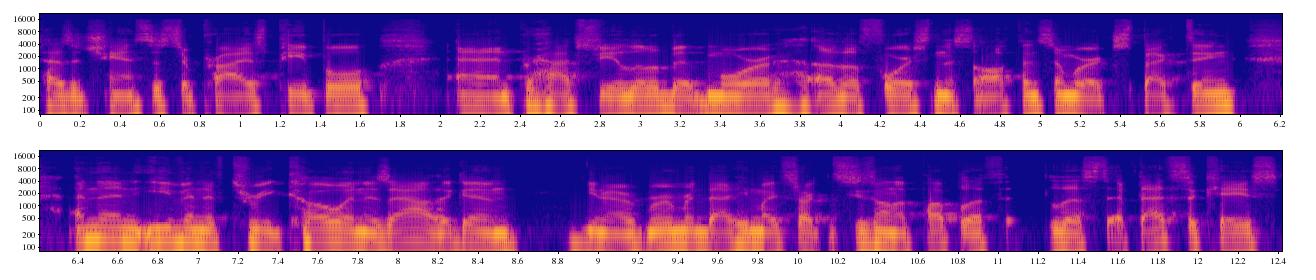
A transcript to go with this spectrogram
has a chance to surprise people and perhaps be a little bit more of a force in this offense than we're expecting. And then even if Tarik Cohen is out, again, you know, rumored that he might start the season on the pup list. If that's the case,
